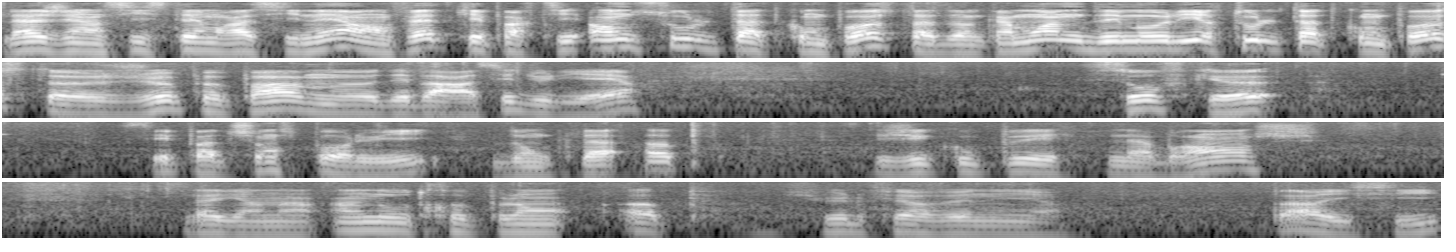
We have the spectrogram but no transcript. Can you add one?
là j'ai un système racinaire en fait qui est parti en dessous le tas de compost. Donc à moins de démolir tout le tas de compost, euh, je ne peux pas me débarrasser du lierre. Sauf que c'est pas de chance pour lui. Donc là hop, j'ai coupé la branche. Là il y en a un autre plan, hop, je vais le faire venir par ici.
